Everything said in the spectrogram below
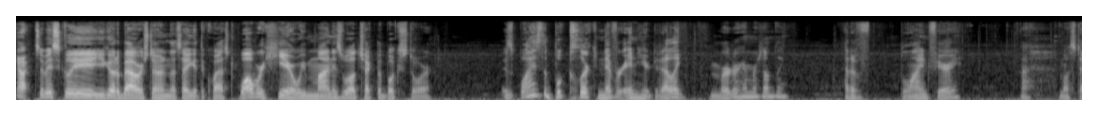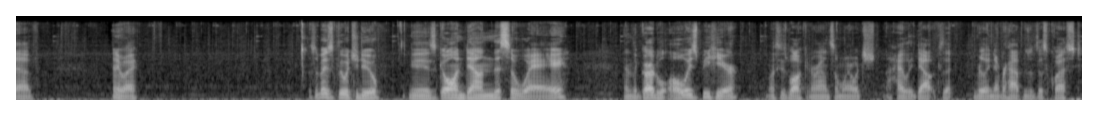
Alright, so basically you go to Bowerstone and that's how you get the quest. While we're here, we might as well check the bookstore. Is Why is the book clerk never in here? Did I, like, murder him or something? Out of blind fury? Uh, must have. Anyway, so basically what you do is go on down this way and the guard will always be here, unless he's walking around somewhere, which I highly doubt, because that really never happens with this quest.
